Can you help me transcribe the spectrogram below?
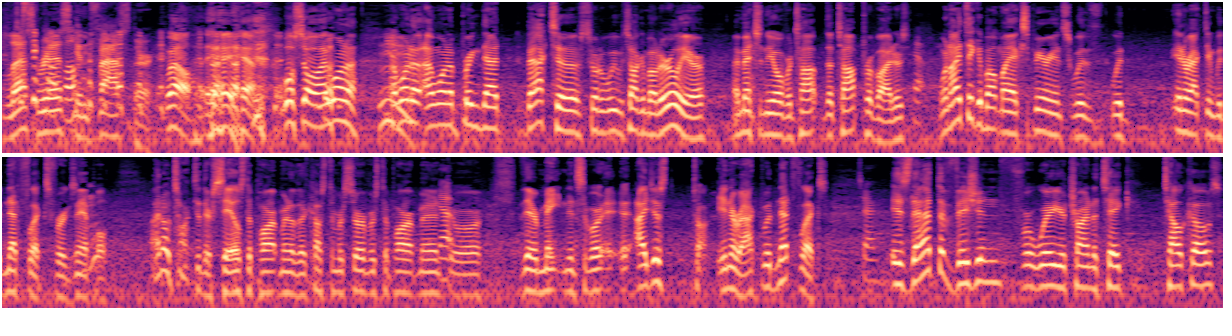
Less risk and faster. Well, yeah. Well, so I want to, mm. I want to, I want to bring that back to sort of what we were talking about earlier. I mentioned the over top, the top providers. Yep. When I think about my experience with with interacting with Netflix, for example. Mm-hmm. I don't talk to their sales department or their customer service department yep. or their maintenance support. I just talk, interact with Netflix. Sure. Is that the vision for where you're trying to take telcos?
